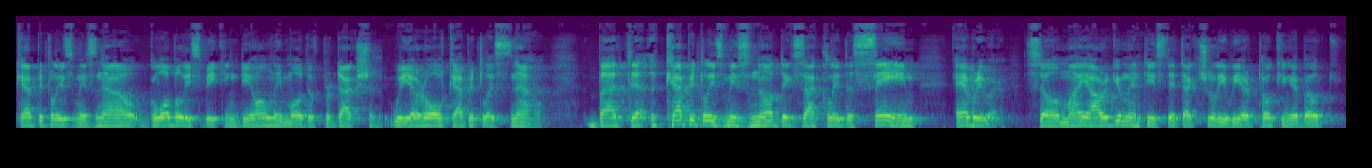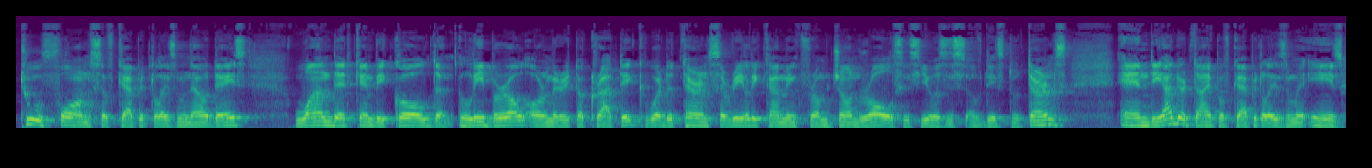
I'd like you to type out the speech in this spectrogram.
Capitalism is now, globally speaking, the only mode of production. We are all capitalists now. But uh, capitalism is not exactly the same everywhere. So my argument is that actually we are talking about two forms of capitalism nowadays. One that can be called liberal or meritocratic, where the terms are really coming from John Rawls's uses of these two terms. And the other type of capitalism is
